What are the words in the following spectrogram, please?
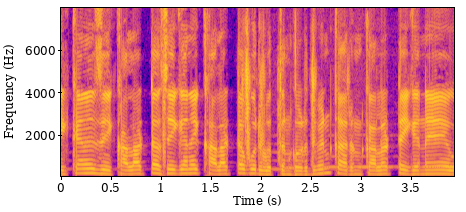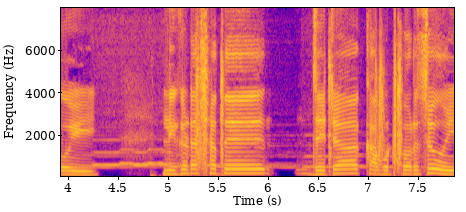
এখানে যে কালারটা আছে, এখানে কালারটা পরিবর্তন করে দিবেন। কারণ কালারটা এখানে ওই লেখাটার সাথে যেটা কাপড় পরেছে, ওই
